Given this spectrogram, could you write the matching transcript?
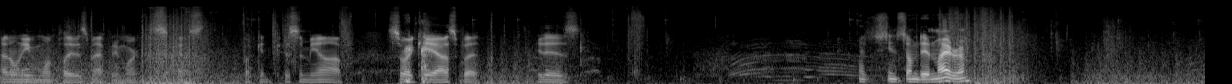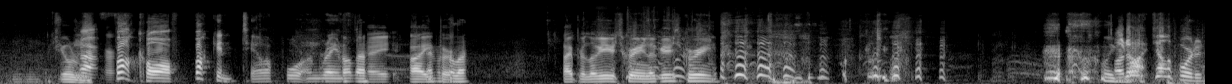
I don't even want to play this map anymore. 'cause It's kind of fucking pissing me off. Sorry, chaos, but it is. I just seen somebody in my room. It's your room. Ah, fuck off! Fucking teleporting rain. Colour. Hey, Emma Hyper. Hyper, look at your screen. Look at your screen. oh, oh no, I teleported.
